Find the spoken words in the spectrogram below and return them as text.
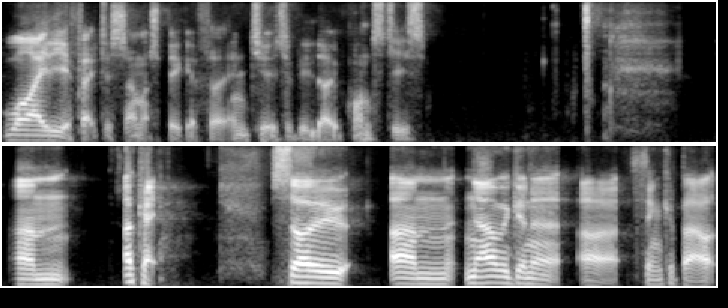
why the effect is so much bigger for intuitively low quantities. Um, okay, so um, now we're going to uh, think about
